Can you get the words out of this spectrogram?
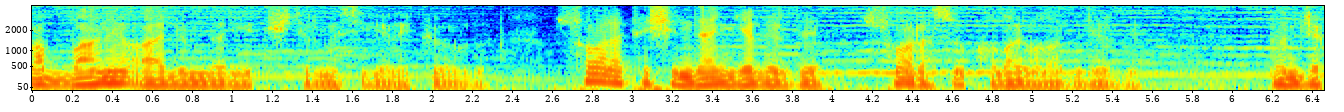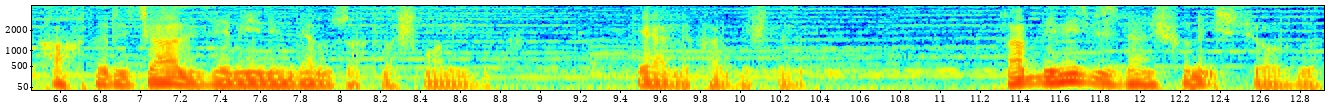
Rabbani alimler yetiştirmesi gerekiyordu. Sonra peşinden gelirdi, sonrası kolay olabilirdi. Önce kahtı rical zemininden uzaklaşmalıydık. Değerli kardeşlerim, Rabbimiz bizden şunu istiyordu.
